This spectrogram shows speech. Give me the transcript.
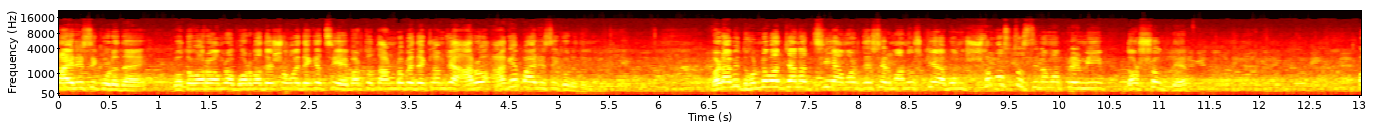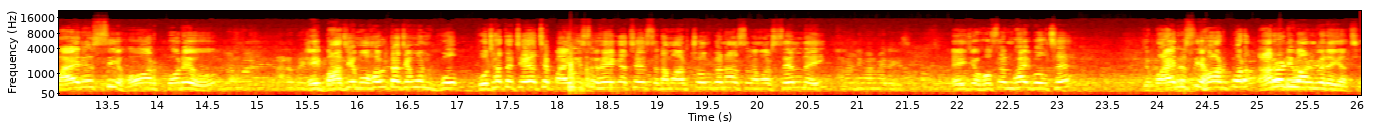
পাইরেসি করে দেয়। গতবারও আমরা বরবাদের সময় দেখেছি, এবার তো তাণ্ডবে দেখলাম যে আরও আগে পাইরেসি করে দিল। বাট আমি ধন্যবাদ জানাচ্ছি আমার দেশের মানুষকে এবং সমস্ত সিনেমা প্রেমী দর্শকদের। পাইরেসি হওয়ার পরেও এই বাজে মহলটা যেমন বোঝাতে চেয়েছে পাইরেসি হয়ে গেছে সিনেমা আর চলবে না সিনেমার সেল নেই। এই যে হোসেন ভাই বলছে যে পাইরেসি হওয়ার পর আরও ডিমান্ড বেড়ে গেছে।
